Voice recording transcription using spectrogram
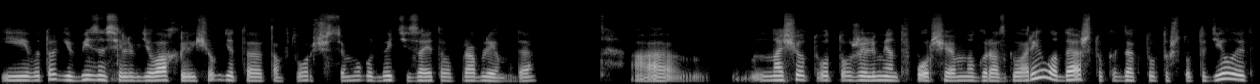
и в итоге в бизнесе или в делах или еще где-то там в творчестве могут быть из-за этого проблемы, да. Насчет вот тоже элементов порчи я много раз говорила, да, что когда кто-то что-то делает,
